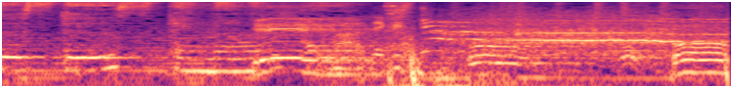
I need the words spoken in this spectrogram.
This is in the yeah. Oh. Oh. oh.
